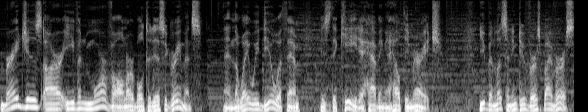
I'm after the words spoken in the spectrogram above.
marriages are even more vulnerable to disagreements. And the way we deal with them is the key to having a healthy marriage. You've been listening to Verse by Verse,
